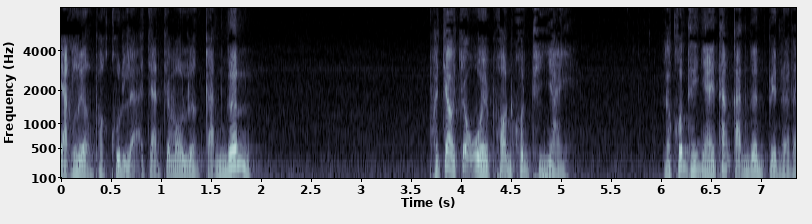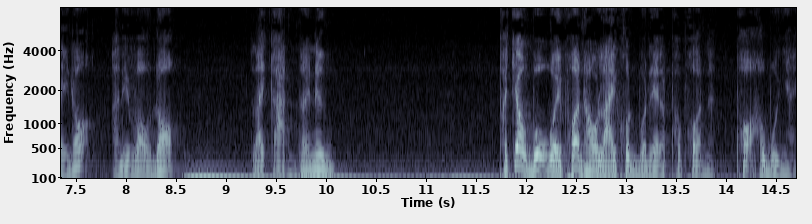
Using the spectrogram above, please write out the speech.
จากเรื่องพระคุณแหละอาจารย์จะเว้าเรื่องการเงิน พระเจ้าจะอวยพรคนที่ใหญ่ แล้วคนที่ใหญ่ทางการเงินเป็นอะไรเนาะอันนี้ว้านอกรายการน้อยนึง พระเจ้าบ่อวยพรเฮาหลายคนบ่ได้รับพระพรนะเพราะเฮาบ่ใหญ่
